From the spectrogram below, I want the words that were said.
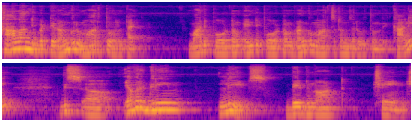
కాలాన్ని బట్టి రంగులు మారుతూ ఉంటాయి. వాడిపోవటం ఎండిపోవటం రంగు మార్చడం జరుగుతుంది. కానీ this evergreen leaves they do not change.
